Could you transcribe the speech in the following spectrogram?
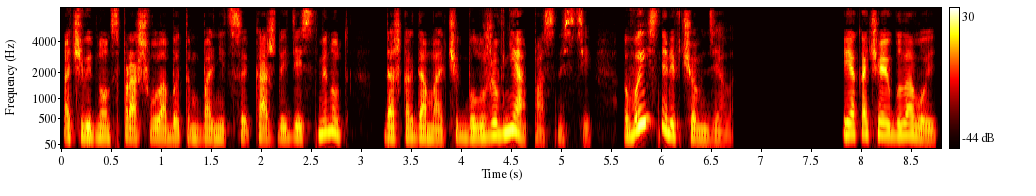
Очевидно, он спрашивал об этом в больнице каждые десять минут — даже когда мальчик был уже вне опасности. Выяснили, в чем дело? Я качаю головой.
